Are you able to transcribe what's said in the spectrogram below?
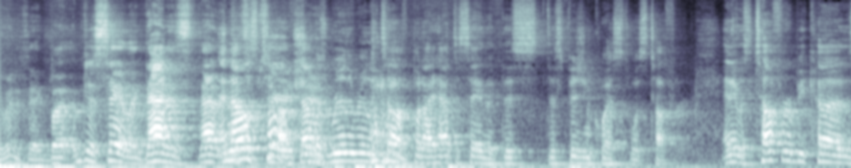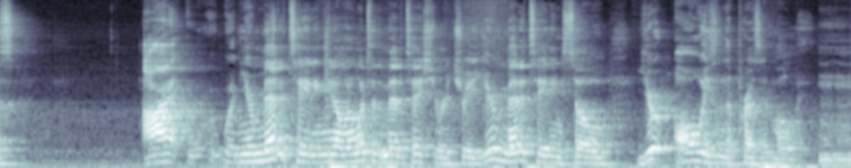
do anything. But I'm just saying, like that is that. and that was tough. serious That was really really tough. But I have to say that this this Vision Quest was tougher, and it was tougher because I when you're meditating, you know, when I went to the meditation retreat, you're meditating, so you're always in the present moment. Mm-hmm.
